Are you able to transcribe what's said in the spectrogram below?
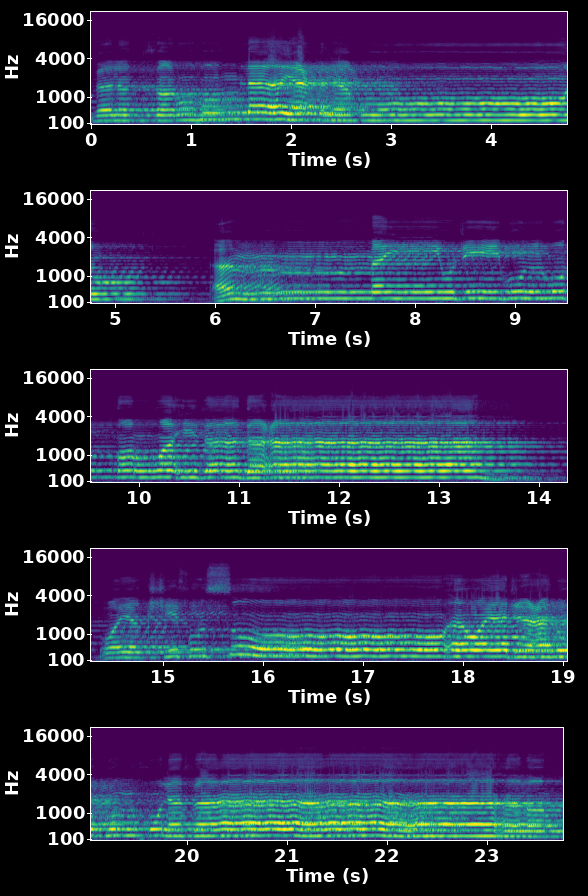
بل أكثرهم لا يعلمون. أمن السوء ويجعلكم خلفاء الأرض.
